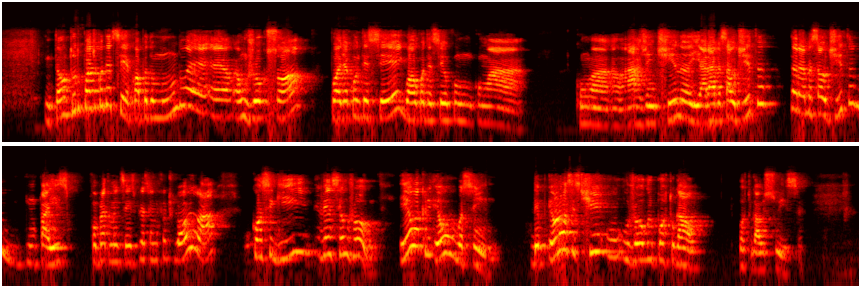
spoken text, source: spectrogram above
Então tudo pode acontecer. Copa do Mundo é, é, é, um jogo só, pode acontecer, igual aconteceu com, com, a, com a, a Argentina e a Arábia Saudita. Arábia Saudita, um país completamente sem expressão no futebol e lá conseguir vencer o jogo. Eu, eu assim, eu não assisti o, o jogo em Portugal, Portugal e Suíça,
